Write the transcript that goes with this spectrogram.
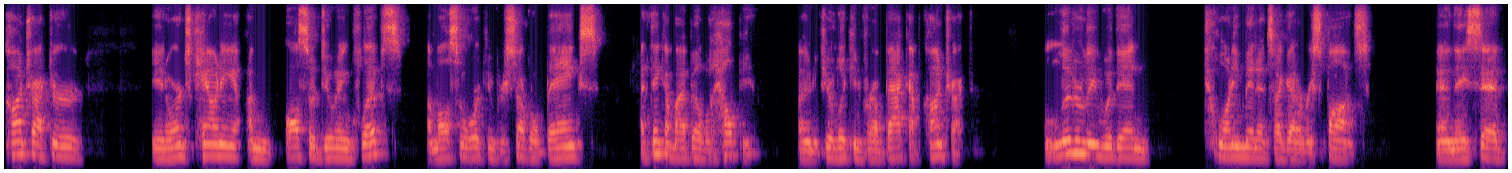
contractor in Orange County. I'm also doing flips. I'm also working for several banks. I think I might be able to help you. I mean, if you're looking for a backup contractor, literally within 20 minutes, I got a response. And they said,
